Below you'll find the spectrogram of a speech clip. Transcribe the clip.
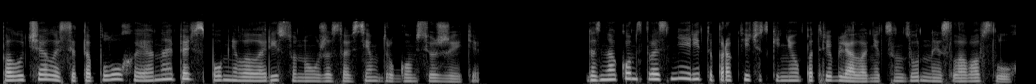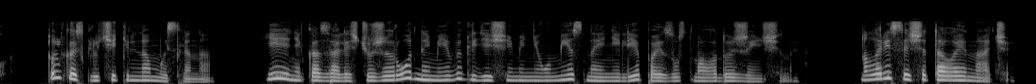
Получалось это плохо, и она опять вспомнила Ларису, но уже совсем в другом сюжете. До знакомства с ней Рита практически не употребляла нецензурные слова вслух, только исключительно мысленно. Ей они казались чужеродными и выглядящими неуместно и нелепо из уст молодой женщины. Но Лариса считала иначе.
